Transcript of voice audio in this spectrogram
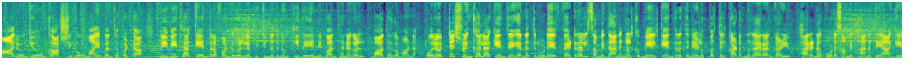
ആരോഗ്യവും കാർഷികവുമായി ബന്ധപ്പെട്ട വിവിധ കേന്ദ്ര ഫണ്ടുകൾ ലഭിക്കുന്നതിനും ഇതേ നിബന്ധനകൾ ബാധകമാണ്. ഒരൊറ്റ ശൃംഖല കേന്ദ്രീകരണത്തിലൂടെ ഫെഡറൽ സംവിധാനങ്ങൾക്ക് മേൽ കേന്ദ്രത്തിന് എളുപ്പത്തിൽ കടന്നുകയറാൻ കഴിയും. ഭരണകൂട സംവിധാനത്തെ ആകെ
